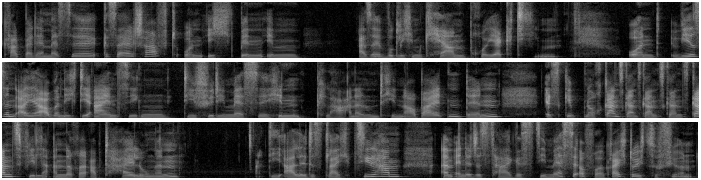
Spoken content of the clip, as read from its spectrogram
gerade bei der Messegesellschaft, und ich bin im, also wirklich im Kernprojektteam. Und wir sind ja aber nicht die Einzigen, die für die Messe hinplanen und hinarbeiten, denn es gibt noch ganz, ganz, ganz, ganz, ganz viele andere Abteilungen, die alle das gleiche Ziel haben, am Ende des Tages die Messe erfolgreich durchzuführen.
